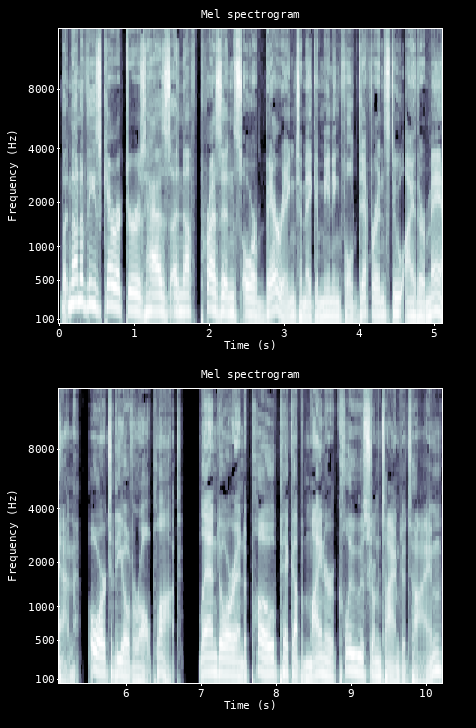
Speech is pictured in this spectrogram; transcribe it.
But none of these characters has enough presence or bearing to make a meaningful difference to either man, or to the overall plot. Landor and Poe pick up minor clues from time to time,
